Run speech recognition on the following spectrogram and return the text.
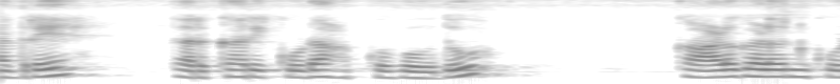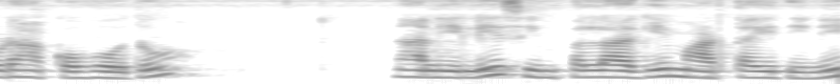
ಆದರೆ ತರಕಾರಿ ಕೂಡ ಹಾಕ್ಕೋಬೋದು ಕಾಳುಗಳನ್ನು ಕೂಡ ಹಾಕ್ಕೋಬೋದು ನಾನಿಲ್ಲಿ ಸಿಂಪಲ್ಲಾಗಿ ಮಾಡ್ತಾಯಿದ್ದೀನಿ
